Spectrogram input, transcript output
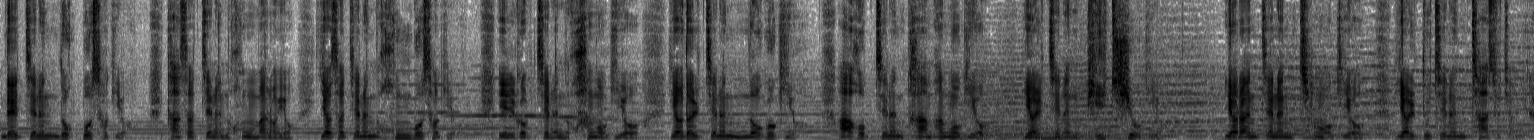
넷째는 녹보석이요 다섯째는 홍만호요 여섯째는 홍보석이요 일곱째는 황옥이요 여덟째는 노곡이요 아홉째는 담항옥이요 열째는 비취옥이요 열한째는 청옥이요 열두째는 자수정이라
